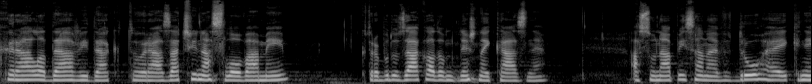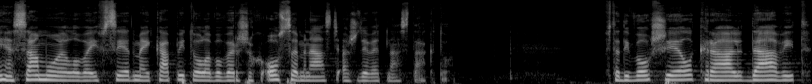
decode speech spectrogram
kráľa Dávida, ktorá začína slovami, ktoré budú základom dnešnej kázne a sú napísané v druhej knihe Samuelovej v 7. kapitole vo veršoch 18 až 19 takto. Vtedy vošiel kráľ Dávid,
